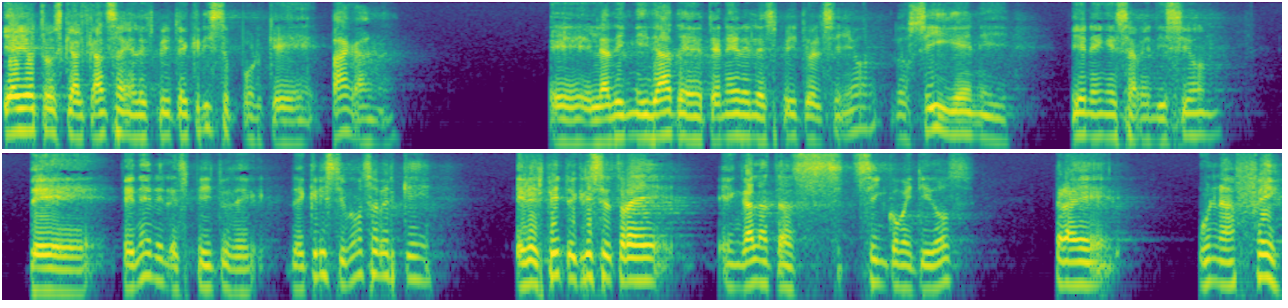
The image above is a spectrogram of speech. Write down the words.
y hay otros que alcanzan el Espíritu de Cristo porque pagan eh, la dignidad de tener el Espíritu del Señor, lo siguen y tienen esa bendición de tener el Espíritu de, Cristo. Y vamos a ver que el Espíritu de Cristo trae en Gálatas 5:22, trae una fe,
